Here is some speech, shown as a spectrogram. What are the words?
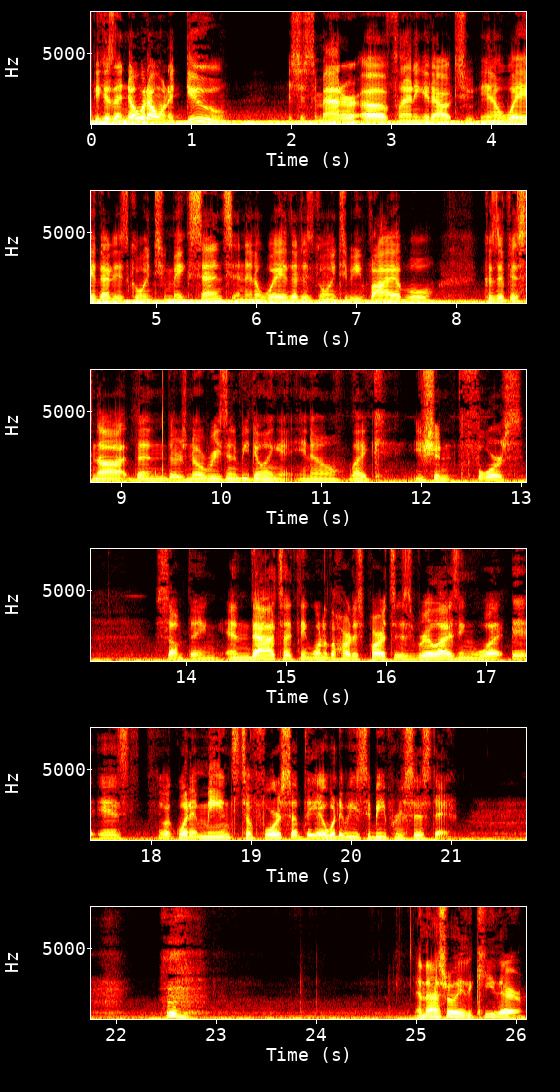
because i know what i want to do it's just a matter of planning it out to in a way that is going to make sense and in a way that is going to be viable. Because if it's not then there's no reason to be doing it you know? Like you shouldn't force something. And that's i think one of the hardest parts is realizing what it is like what it means to force something and what it means to be persistent. And that's really the key there.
